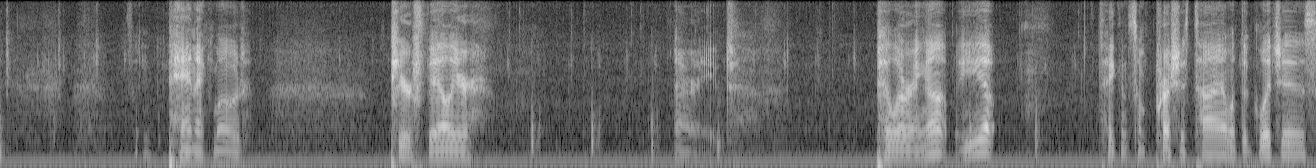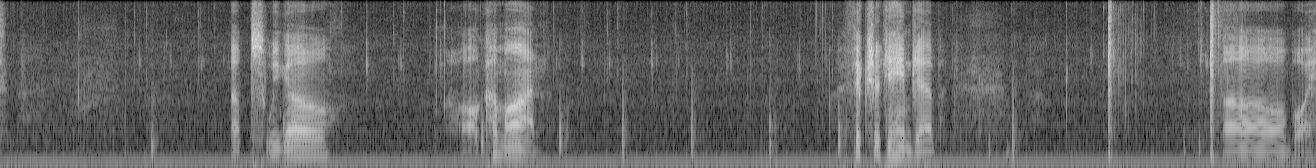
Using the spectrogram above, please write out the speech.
It's in panic mode. Pure failure. Alright. Pillaring up. Yep. Taking some precious time with the glitches. Ups we go. Oh, come on. Fix your game, Jeb. Oh, boy.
